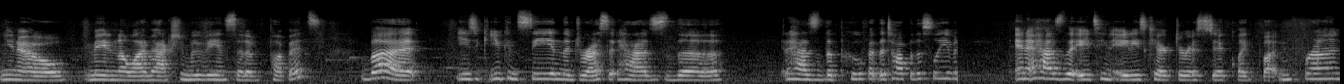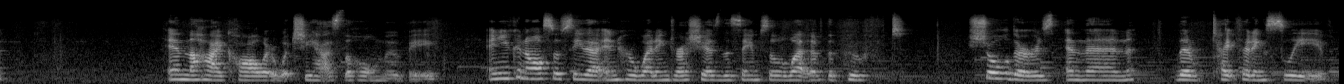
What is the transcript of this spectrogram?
you know, made in a live action movie instead of puppets. But you, you can see in the dress it has the it has the poof at the top of the sleeve and it has the 1880s characteristic like button front and the high collar which she has the whole movie. And you can also see that in her wedding dress she has the same silhouette of the poofed shoulders and then the tight-fitting sleeve.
